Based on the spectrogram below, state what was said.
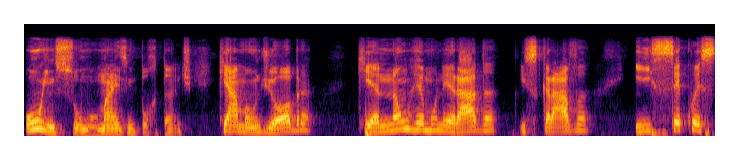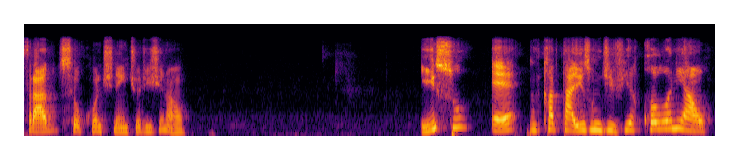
o insumo mais importante, que é a mão de obra, que é não remunerada, escrava e sequestrado do seu continente original. Isso é um capitalismo de via colonial.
